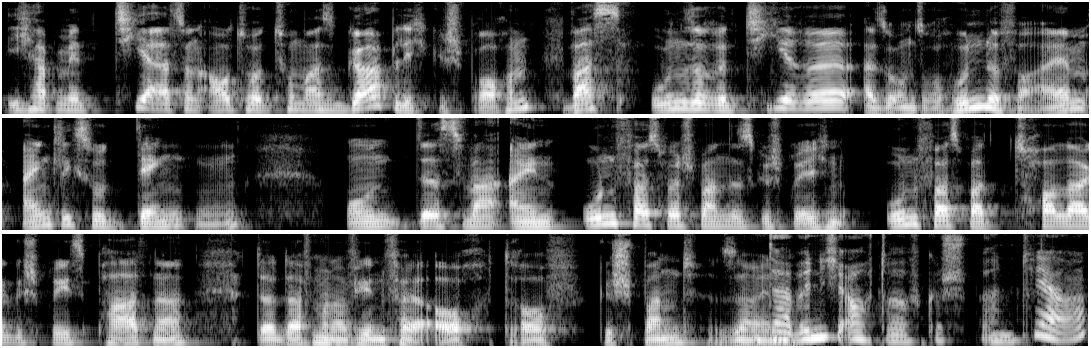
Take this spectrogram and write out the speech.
Ich habe mit Tierarzt und Autor Thomas Görblich gesprochen, was unsere Tiere, also unsere Hunde vor allem, eigentlich so denken. Und das war ein unfassbar spannendes Gespräch, ein unfassbar toller Gesprächspartner. Da darf man auf jeden Fall auch drauf gespannt sein. Da bin ich auch drauf gespannt. Ja,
